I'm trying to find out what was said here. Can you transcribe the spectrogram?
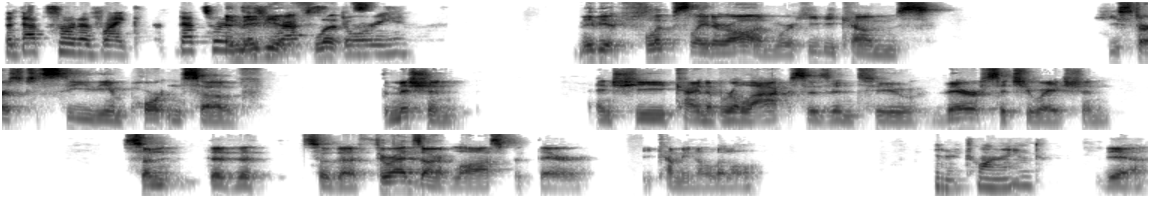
but that's sort of like that's sort of this rough story. Maybe it flips later on where he becomes he starts to see the importance of the mission and she kind of relaxes into their situation. So the, the so the threads aren't lost but they're becoming a little intertwined. Yeah.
